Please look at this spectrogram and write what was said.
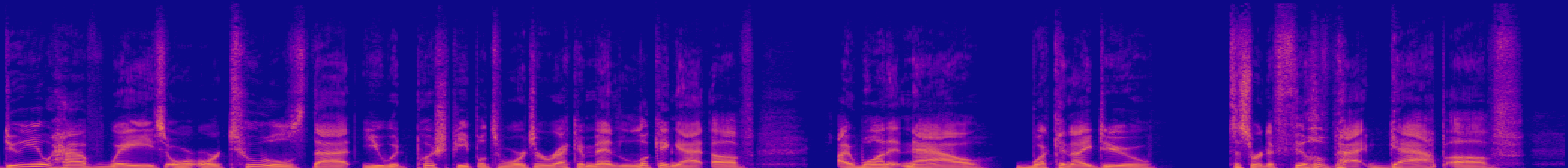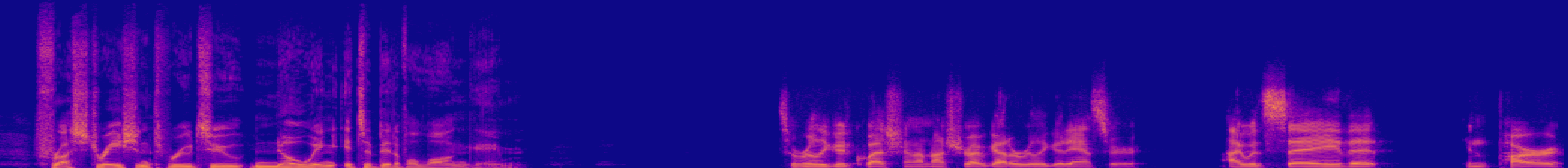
do you have ways or, or tools that you would push people towards or recommend looking at of, I want it now, what can I do to sort of fill that gap of frustration through to knowing it's a bit of a long game? It's a really good question. I'm not sure I've got a really good answer. I would say that in part,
